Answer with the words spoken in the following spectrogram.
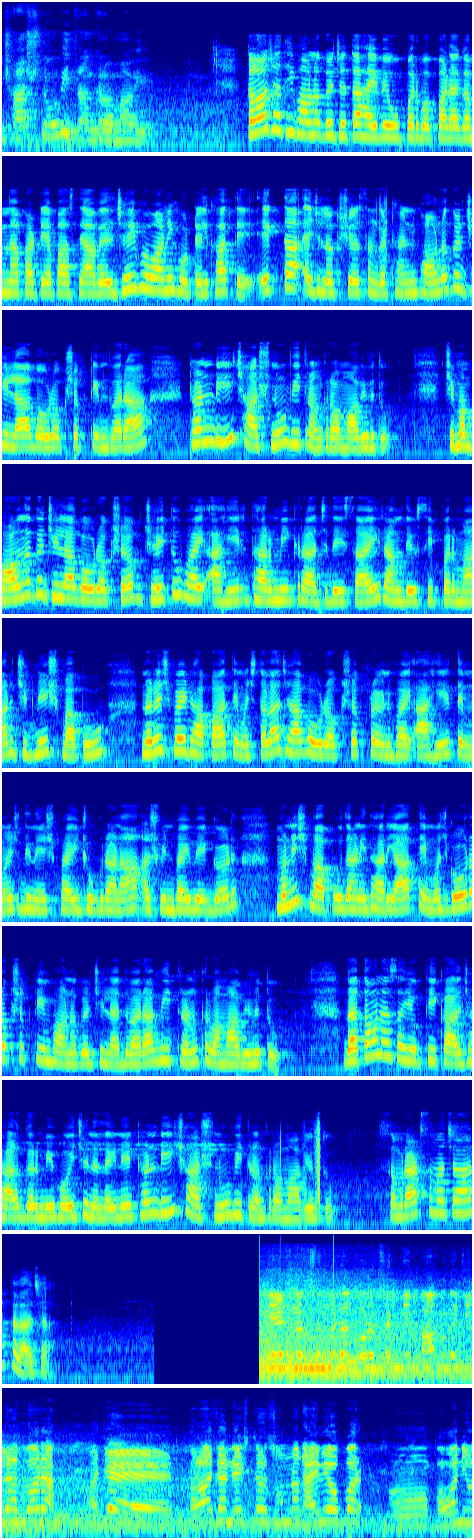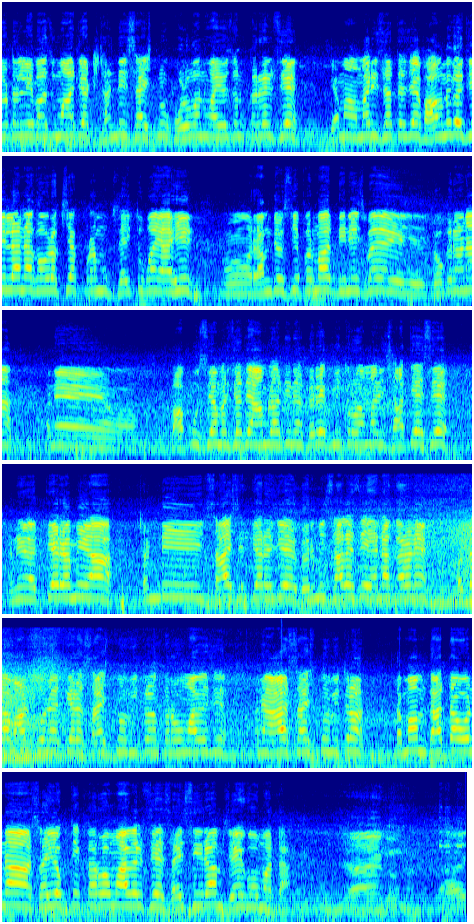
છાશનું વિતરણ કરવામાં આવ્યું. તળાજાથી ભાવનગર જતા હાઈવે ઉપર બપાડા ગામના પાટિયા પાસે આવેલ જય ભવાની હોટેલ ખાતે એકતા એજ લક્ષ્ય સંગઠન ભાવનગર જિલ્લા ગૌરક્ષક ટીમ દ્વારા ઠંડી છાશનું વિતરણ કરવામાં આવ્યું હતું. જેમાં ભાવનગર જિલ્લા ગૌરક્ષક જૈતુભાઈ આહિર, ધાર્મિક રાજદેસાઈ રામદેવસિંહ પરમાર, જિગ્નેશ બાપુ, નરેશભાઈ ઢાપા તેમજ તળાજા ગૌરક્ષક પ્રવીણભાઈ આહિર તેમજ દિનેશભાઈ જોગરાણા, અશ્વિનભાઈ વેગડ, મનીષ બાપુ દાણીધારિયા તેમજ ગૌરક્ષક ટીમ ભાવનગર જિલ્લા દ્વારા વિતરણ કરવામાં આવ્યું હતું. દાતાઓના સહયોગથી કાળઝાળ ગરમી હોય જેને લઈને ઠંડી છાશનું વિતરણ કરવામાં આવ્યું હતું. સમ્રાટ સમાચાર તળાજા ટીમ ભાવનગર જિલ્લા દ્વારા આજે તળાજા નેશનલ સોમનાથ હાઈવે ઉપર ભવાની હોટલની બાજુમાં આજે ઠંડી સાઇઝનું ખોલવાનું આયોજન કરેલ છે. જેમાં અમારી સાથે છે ભાવનગર જિલ્લાના ગૌરક્ષક પ્રમુખ જૈતુભાઈ આહિર રામદેવસિંહ પરમાર, દિનેશભાઈ જોગરાણા અને બાપુ છે અમારી સાથે. આમલાદીના દરેક મિત્રો અમારી સાથે છે. અને અત્યારે અમે આ ઠંડી સાઇઝ અત્યારે જે ગરમી ચાલે છે, એના કારણે બધા માણસોને અત્યારે સાઇઝનું વિતરણ કરવામાં આવે છે. અને આ સાઇઝનું વિતરણ તમામ દાતાઓના સહયોગથી કરવામાં આવેલ છે. જય શ્રી રામ, જય ગૌ માતા. જય ગૌ માતા.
